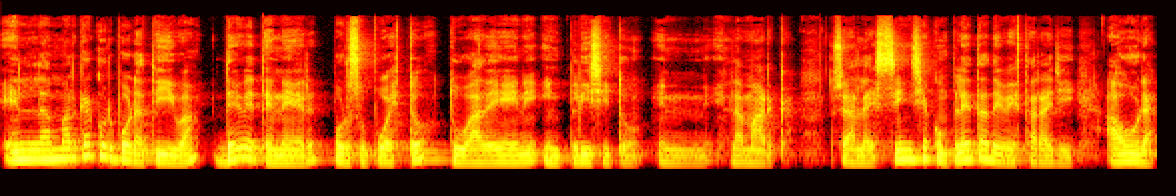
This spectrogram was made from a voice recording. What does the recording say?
En la marca corporativa debe tener, por supuesto, tu ADN implícito en, la marca, o sea, la esencia completa debe estar allí. Ahora,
